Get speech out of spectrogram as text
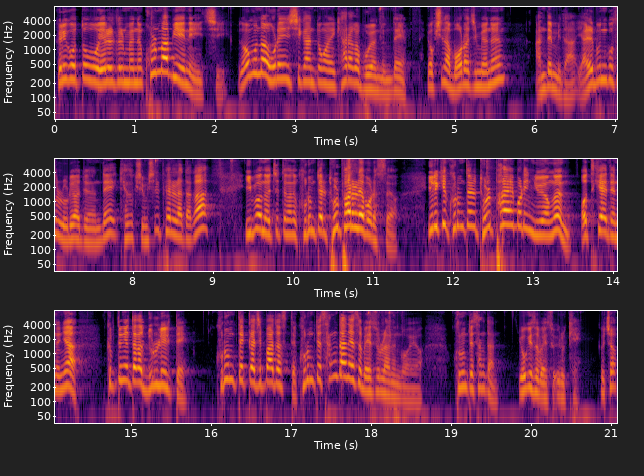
그리고 또 예를 들면은 콜마 BNH 너무나 오랜 시간 동안 이렇게 하락을 보였는데 역시나 멀어지면은 안 됩니다. 얇은 곳을 노려야 되는데 계속 지금 실패를 하다가 이번에 어쨌든 간에 구름대를 돌파를 해버렸어요. 이렇게 구름대를 돌파해버린 유형은 어떻게 해야 되느냐? 급등했다가 눌릴 때 구름대까지 빠졌을 때 구름대 상단에서 매수를 하는 거예요. 구름대 상단 여기서 매수 이렇게 그렇죠?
